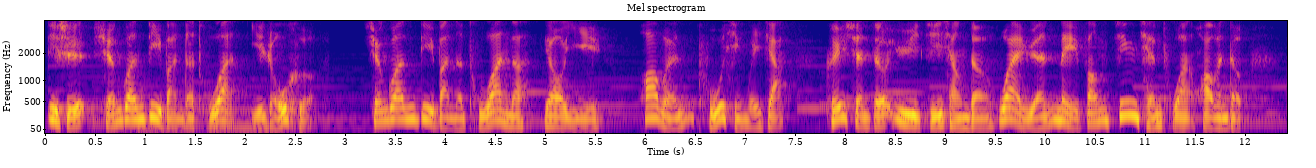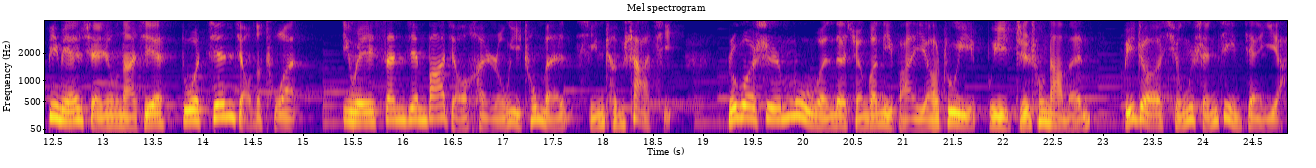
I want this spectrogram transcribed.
第十，玄关地板的图案以柔和，玄关地板的图案呢，要以花纹图形为佳。可以选择寓意吉祥的外圆内方金钱图案花纹等，避免选用那些多尖角的图案，因为三尖八角很容易冲门，形成煞气。如果是木纹的玄关地板，也要注意不宜直冲大门。笔者熊神镜建议啊，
